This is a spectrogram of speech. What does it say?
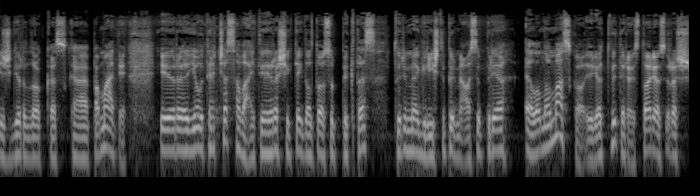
išgirdo, kas ką pamatė. Ir jau trečia savaitė ir aš šiek tiek dėl to esu piktas, turime grįžti pirmiausia prie Elono Musko ir jo Twitterio istorijos. Ir aš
